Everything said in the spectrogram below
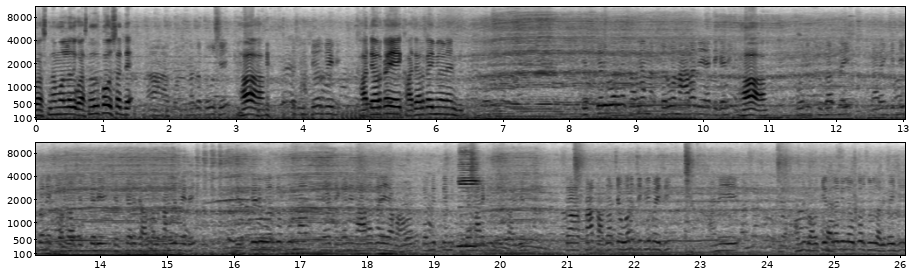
घोषणा म्हणलं तर घोषणाच पाऊस सध्या. कोकणाचा पाऊस आहे. हा. तर विषयावर काही नाही. खात्यावर काही आहे खात्यावर काही मिळणार आणखी शेतकरी वर्ग सर्व सर्व नाराज आहे या ठिकाणी. हा. कोणी चुकत नाही कारण की मी पण एक स्वतः शेतकरी शेतकऱ्याचे हाल मला चांगले माहिती आहे. शेतकरी वर्ग पूर्ण या ठिकाणी नाराज आहे या भावावर कमीत कमी खुल्या मार्केटमध्ये सहा सात हजारच्या वरच जिंकली पाहिजे. आणि केंद्र बी लवकर सुरू झाली पाहिजे.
